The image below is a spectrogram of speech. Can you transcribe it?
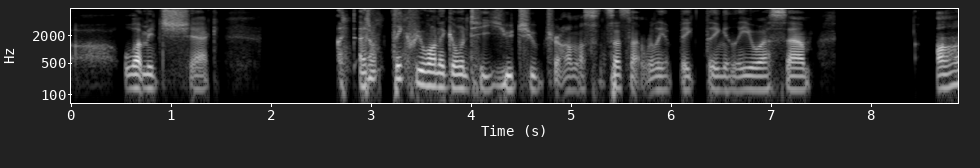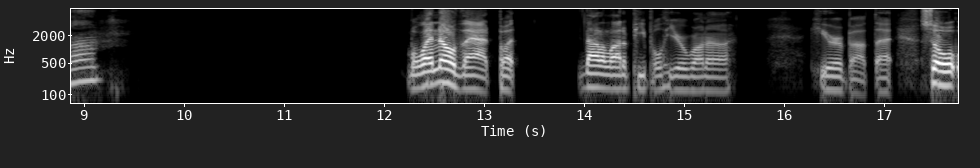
Uh, let me check. I, I don't think we want to go into YouTube drama since that's not really a big thing in the USM. Um. Well, I know that, but not a lot of people here want to hear about that. So,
